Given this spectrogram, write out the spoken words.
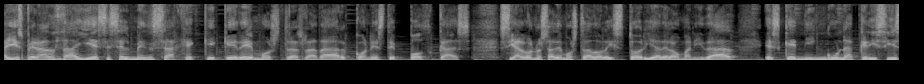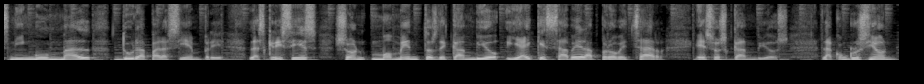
Hay esperanza y ese es el mensaje que queremos trasladar con este podcast. Si algo nos ha demostrado la historia de la humanidad es que ninguna crisis, ningún mal dura para siempre. Las crisis son momentos de cambio y hay que saber aprovechar esos cambios. La conclusión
